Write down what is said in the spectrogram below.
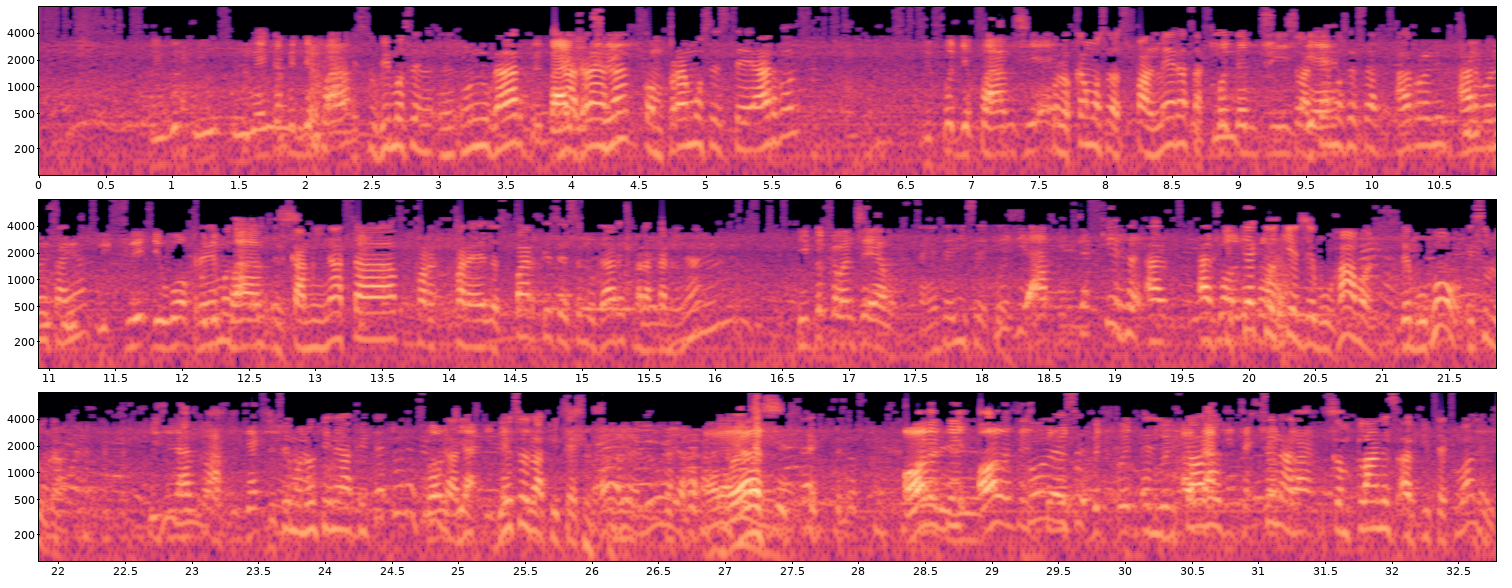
we, we, we went up in the farm, Estuvimos en, en un lugar, una granja, tree. compramos este árbol, we put the palms here, colocamos las palmeras aquí, Put them trees plantemos esas árboles, árboles allá. we create the walk with the Creemos el, el caminata para, para los parques, estos lugares para caminar. People come and say, "Oh, La gente dice? ¿quién es el ar- arquitecto que dibujaba, dibujó ese lugar? Decimos, no tiene arquitecto en ese lugar. Y eso es el arquitecto. All of this, all of this Todo sin ar- plans. con planes arquitectuales.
